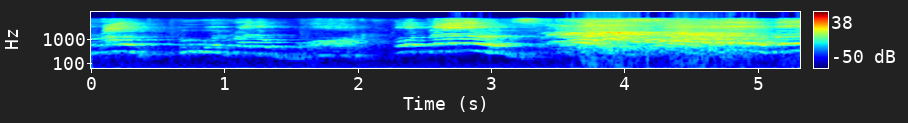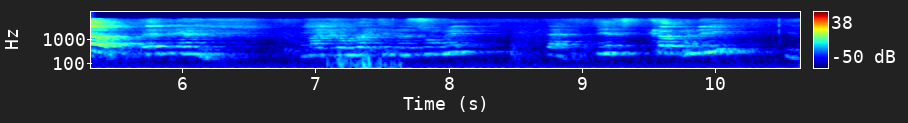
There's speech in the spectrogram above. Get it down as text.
crowd who would rather walk or dance? Yes, sir. Oh well, then um, am I correct in assuming that this company is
